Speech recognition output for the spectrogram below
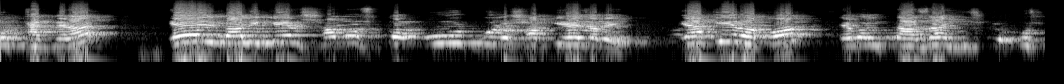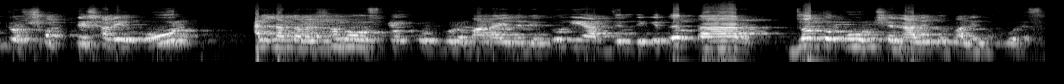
উট থাকবে না। এই মালিকের সমস্ত উটগুলো সব কি হয়ে যাবে? একই রকম এবং তাজা, হিষ্ট, পুষ্ট, শক্তিশালী উট আল্লাহ তালা সমস্ত উটগুলো বানাই দেবে দুনিয়ার জিন্দিগিতে তার যত উট সে লালিত পালিত করেছে।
